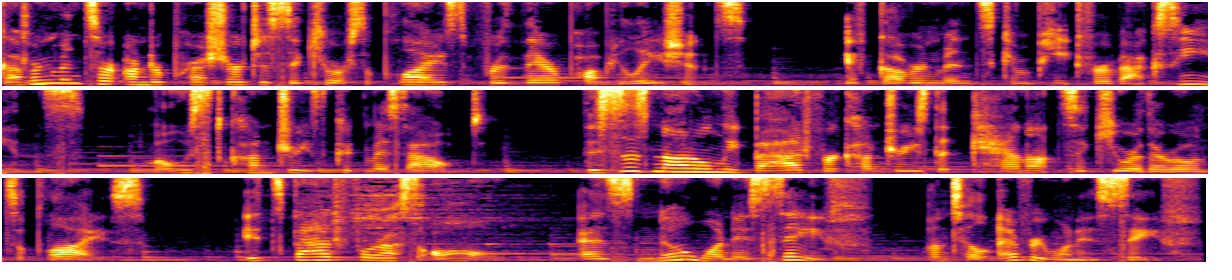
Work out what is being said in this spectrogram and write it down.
governments are under pressure to secure supplies for their populations. If governments compete for vaccines, most countries could miss out. This is not only bad for countries that cannot secure their own supplies, it's bad for us all, as no one is safe until everyone is safe.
